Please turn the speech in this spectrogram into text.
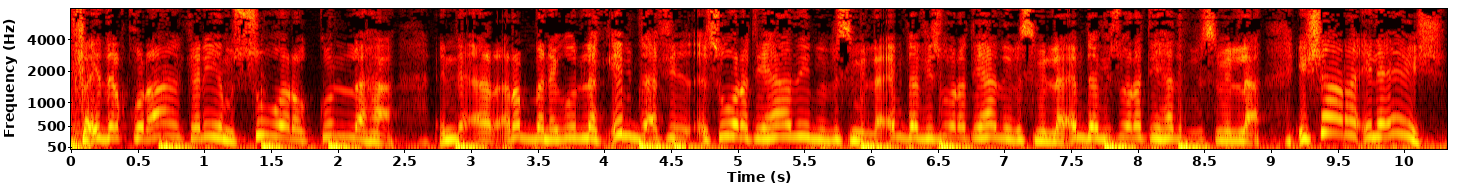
فإذا القرآن الكريم سوره كلها إن ربنا يقول لك ابدأ في سورة هذه بسم الله ابدأ في سورة هذه بسم الله ابدأ في سورة هذه بسم الله. إشارة إلى إيش؟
